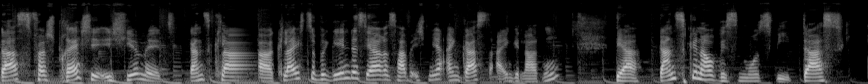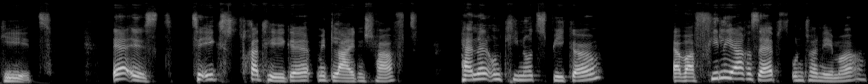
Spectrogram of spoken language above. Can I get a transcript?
Das verspreche ich hiermit. Ganz klar. Gleich zu Beginn des Jahres habe ich mir einen Gast eingeladen, der ganz genau wissen muss, wie das geht. Er ist CX-Stratege mit Leidenschaft, Panel- und Keynote-Speaker. Er war viele Jahre selbst Unternehmer,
